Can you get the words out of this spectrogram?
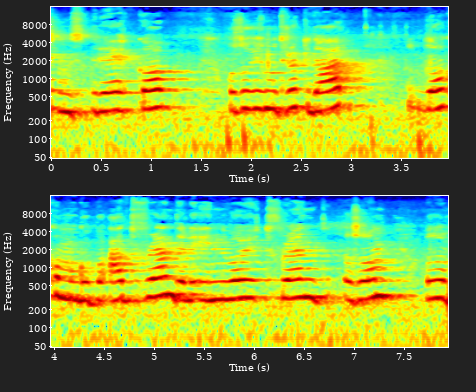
sånn streker. Og så hvis man trykker der, da kan man gå på add friend eller invite friend og sånn. Og så,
